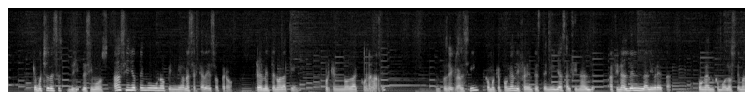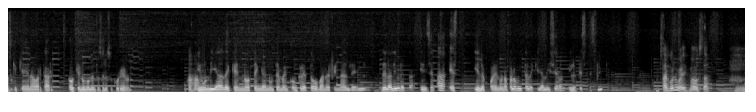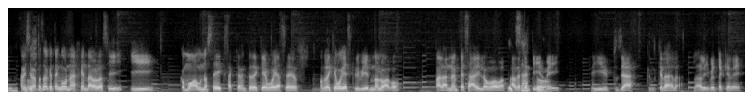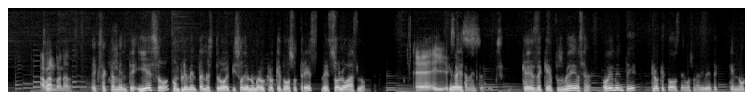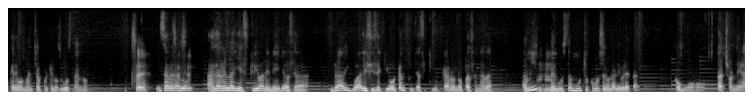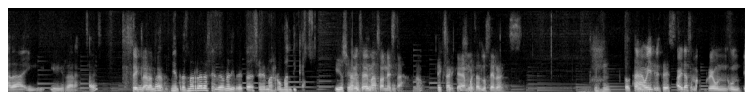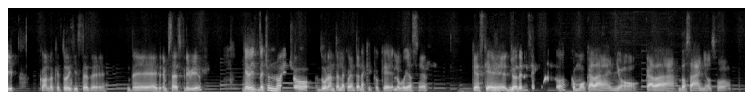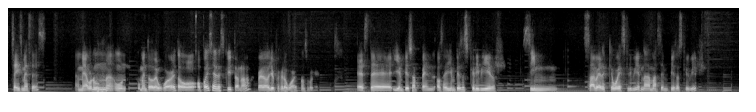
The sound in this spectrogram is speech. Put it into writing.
que muchas veces de- decimos, ah, sí, yo tengo una opinión acerca de eso, pero realmente no la tienes porque no la conoces. Entonces, Sí, claro. pues así, como que pongan diferentes temillas al final, de- al final de la libreta, pongan como los temas que quieren abarcar o que en un momento se les ocurrieron Ajá. y un día de que no tengan un tema en concreto, van al final del- de la libreta y dicen, ah, este, y le ponen una palomita de que ya lo hicieron y lo empiezan a escribir. Está cool, güey. Me gusta. Mm, A mí no, sí me ha pasado que tengo una agenda o algo así y como aún no sé exactamente de qué voy a hacer o de qué voy a escribir, no lo hago para no empezar y luego Exacto. arrepentirme y, y pues ya que, la- la libreta quede abandonada. Exactamente. Y eso complementa nuestro episodio número, creo que dos o tres, de Solo Hazlo, ¡Ey! que Exactamente. es, que es de que, pues, güey, o sea, obviamente, creo que todos tenemos una libreta que no queremos manchar porque nos gusta, ¿no? Sí, Y saben sí, algo, sí. agárrenla y escriban en ella, o sea, da igual, y si se equivocan, pues ya se equivocaron, no pasa nada. A mí me gusta mucho cómo se ve una libreta como tachoneada y, y rara, ¿sabes? Sí, claro, mientras, más, claro. mientras más rara se ve una libreta, se ve más romántica. Y yo soy También se ve de- más honesta, ¿no? De Exacto. que sí. muestras los errores. Ujú, Ah, Totalmente. güey, Entonces, ahorita se me ocurrió un, un tip con lo que tú dijiste de, de empezar a escribir. Que de, de hecho no he hecho durante la cuarentena, que creo que lo voy a hacer. Que es que yo de vez en cuando, como cada año, cada dos años o seis meses, me abro una- un documento de Word o, o puede ser escrito, ¿no? Pero yo prefiero Word, no sé por qué. Este, y empiezo a o sea, y empiezo a escribir sin saber qué voy a escribir, nada más empiezo a escribir.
